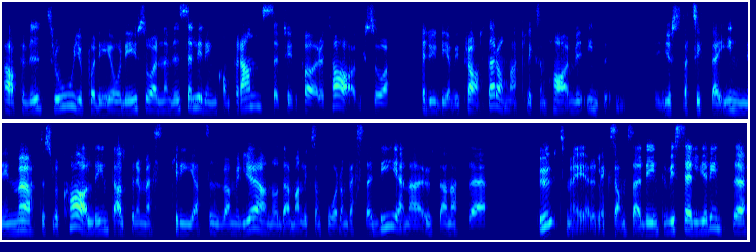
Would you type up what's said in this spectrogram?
ja, för vi tror ju på det och det är ju så när vi säljer in konferenser till företag så är det ju det vi pratar om att liksom ha, vi inte, just att sitta inne i en möteslokal, det är inte alltid den mest kreativa miljön och där man liksom får de bästa idéerna utan att eh, ut med er liksom. Så här, det är inte, vi säljer inte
